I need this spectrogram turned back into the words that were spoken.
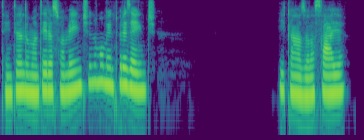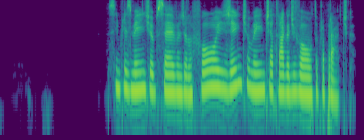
Tentando manter a sua mente no momento presente. E caso ela saia, simplesmente observe onde ela foi e gentilmente a traga de volta para a prática.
